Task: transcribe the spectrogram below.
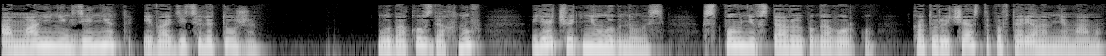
А Мани нигде нет, и водителя тоже. Глубоко вздохнув, я чуть не улыбнулась, вспомнив старую поговорку, которую часто повторяла мне мама.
